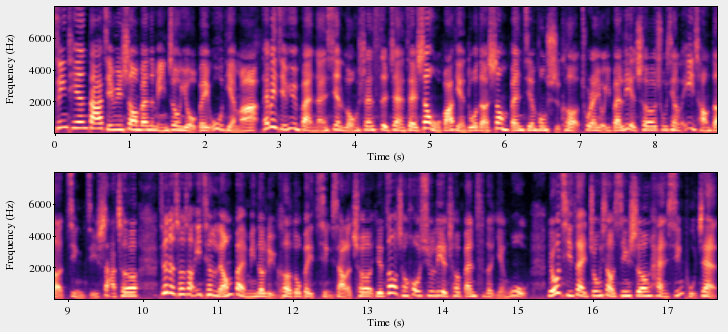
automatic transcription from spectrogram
今天搭捷运上班的民众有被误点吗？台北捷运板南线龙山寺站在上午八点多的上班尖峰时刻，突然有一班列车出现了异常的紧急刹车，接着车上一千两百名的旅客都被请下了车，也造成后续列车班次的延误。尤其在忠孝新生和新埔站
